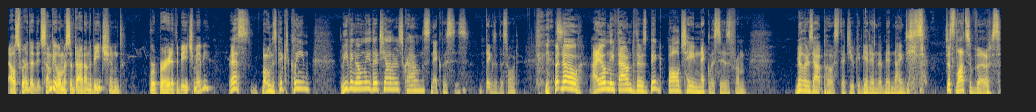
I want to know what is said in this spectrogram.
elsewhere, that some people must have died on the beach and were buried at the beach, maybe. Yes, bones picked clean, leaving only their tiaras, crowns, necklaces, things of the sort. But no, I only found those big ball chain necklaces from Miller's Outpost that you could get in the mid 90s. Just lots of those.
